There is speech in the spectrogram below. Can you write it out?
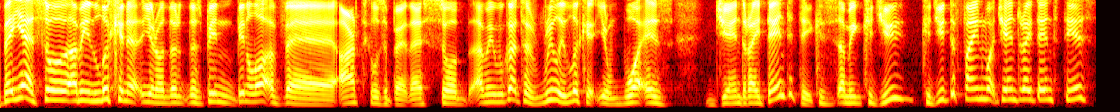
but yeah, so I mean, looking at you know, there, there's been been a lot of uh, articles about this. So I mean, we've got to really look at you know what is gender identity because I mean, could you could you define what gender identity is?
